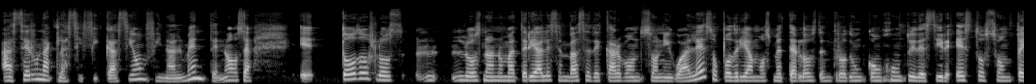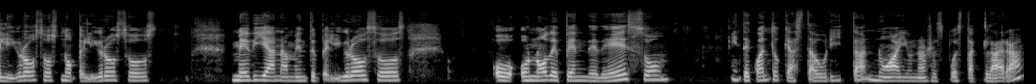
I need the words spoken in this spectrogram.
hacer una clasificación finalmente, ¿no? O sea, eh, todos los, los, nanomateriales en base de carbón son iguales o podríamos meterlos dentro de un conjunto y decir estos son peligrosos, no peligrosos, medianamente peligrosos o, o no depende de eso. Y te cuento que hasta ahorita no hay una respuesta clara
